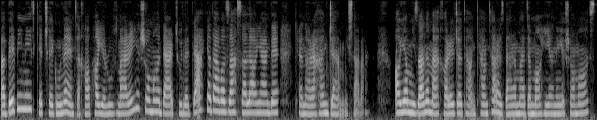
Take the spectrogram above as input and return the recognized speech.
و ببینید که چگونه انتخابهای روزمره شما در طول ده یا دوازده سال آینده کنار هم جمع می شوند. آیا میزان مخارجتان کمتر از درآمد ماهیانه شماست؟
